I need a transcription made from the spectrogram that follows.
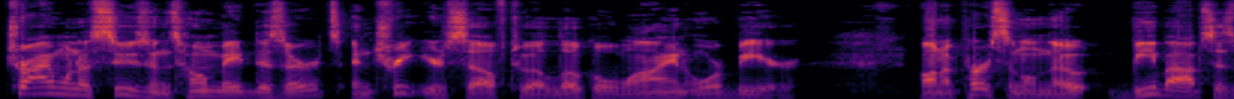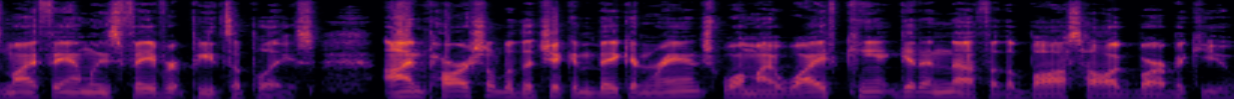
try one of Susan's homemade desserts and treat yourself to a local wine or beer. On a personal note, B-Bop's is my family's favorite pizza place. I'm partial to the chicken bacon ranch while my wife can't get enough of the Boss Hog barbecue.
